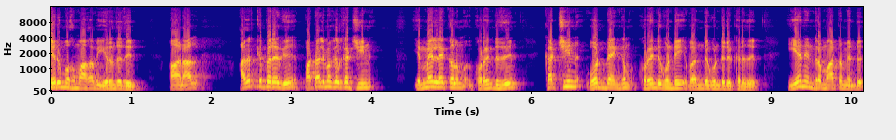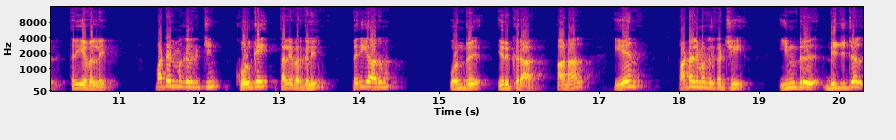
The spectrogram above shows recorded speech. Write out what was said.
ஏறுமுகமாகவே இருந்தது. ஆனால் அதற்கு பிறகு பாட்டாளி மக்கள் கட்சியின் எம்எல்ஏக்களும் குறைந்தது கட்சியின் ஓட் பேங்கும் குறைந்து கொண்டே வந்து கொண்டிருக்கிறது. ஏன் என்ற மாற்றம் என்று தெரியவில்லை. பட்டேல் மக்கள் கட்சியின் கொள்கை தலைவர்களில் பெரியாரும் ஒன்று இருக்கிறார். ஆனால் ஏன் பட்டேல் மக்கள் கட்சி இன்று டிஜிட்டல்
